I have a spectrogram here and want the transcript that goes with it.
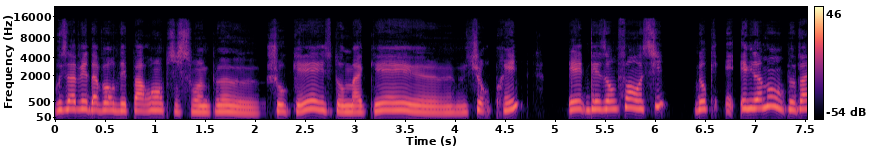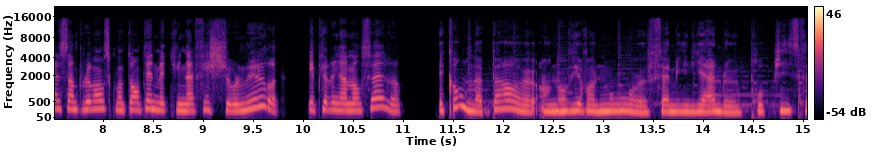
vous avez d'abord des parents qui sont un peu euh, choqués, estomaqués, surpris, et des enfants aussi. Donc, évidemment, on peut pas simplement se contenter de mettre une affiche sur le mur et puis rien en faire. Et quand on n'a pas euh, un environnement euh, familial euh, propice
